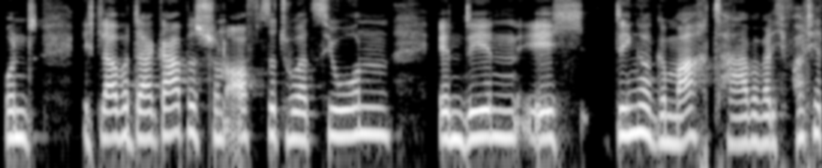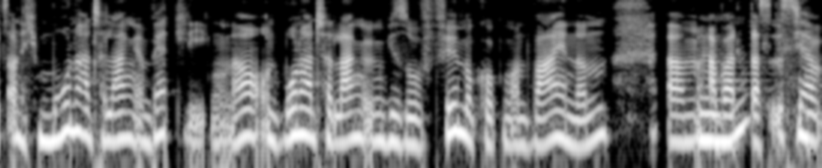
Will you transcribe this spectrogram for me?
Und ich glaube, da gab es schon oft Situationen, in denen ich Dinge gemacht habe, weil ich wollte jetzt auch nicht monatelang im Bett liegen ne? und monatelang irgendwie so Filme gucken und weinen. Ähm, mhm. Aber das ist ja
